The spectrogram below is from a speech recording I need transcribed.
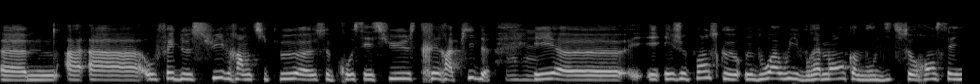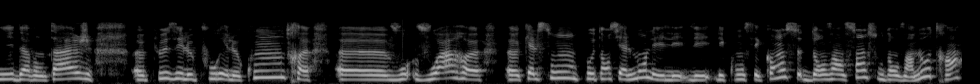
à, au fait de suivre un petit peu ce processus très rapide. Mmh et, et, et, je pense qu'on doit, oui, vraiment, comme vous le dites, se renseigner renseigner davantage, euh, peser le pour et le contre, euh, voir euh, quelles sont potentiellement les, les, conséquences dans un sens ou dans un autre hein,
